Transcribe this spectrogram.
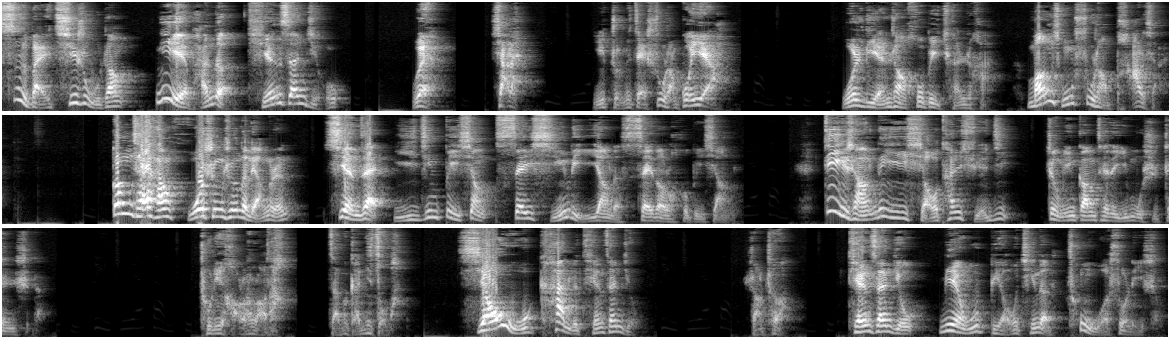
四百七十五章涅槃的田三九。喂，下来！你准备在树上过夜啊？我脸上后背全是汗，忙从树上爬了下来。刚才还活生生的两个人，现在已经被像塞行李一样的塞到了后备箱里。地上那一小滩血迹，证明刚才的一幕是真实的。处理好了，老大，咱们赶紧走吧。小五看着田三九，上车。田三九面无表情的冲我说了一声。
